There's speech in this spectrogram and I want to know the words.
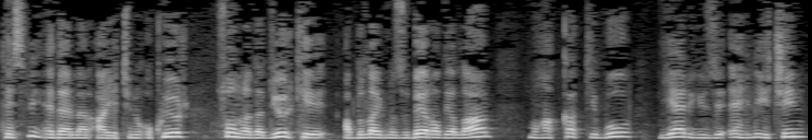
tesbih ederler ayetini okuyor. Sonra da diyor ki Abdullah İbni Zübeyir radıyallahu anh muhakkak ki bu yeryüzü ehli için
